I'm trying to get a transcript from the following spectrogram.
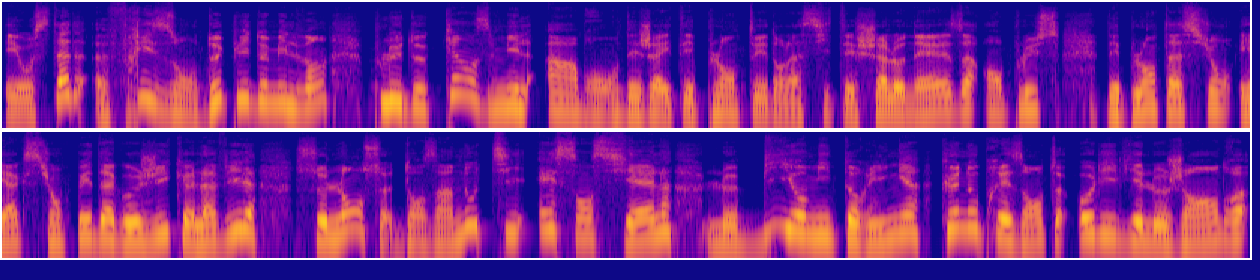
et au stade Frison. Depuis 2020, plus de 15 000 arbres ont déjà été plantés dans la cité chalonnaise. En plus des plantations et actions pédagogiques, la ville se lance dans un outil essentiel, le biomonitoring, que nous présente Olivier Legendre,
